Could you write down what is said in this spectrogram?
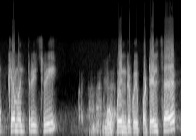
મુખ્યમંત્રી શ્રી ભૂપેન્દ્રભાઈ પટેલ સાહેબ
